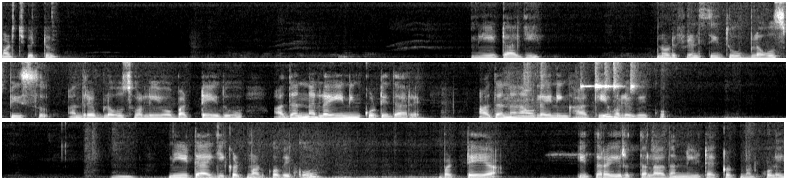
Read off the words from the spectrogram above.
ಮಡಚಿಬಿಟ್ಟು ನೀಟಾಗಿ. ನೋಡಿ ಫ್ರೆಂಡ್ಸ್, ಇದು ಬ್ಲೌಸ್ ಪೀಸ್, ಅಂದರೆ ಬ್ಲೌಸ್ ಹೊಲಿಯೋ ಬಟ್ಟೆ ಇದು. ಅದನ್ನು ಲೈನಿಂಗ್ ಕೊಟ್ಟಿದ್ದಾರೆ. ಅದನ್ನು ನಾವು ಲೈನಿಂಗ್ ಹಾಕಿ ಹೊಲಿಬೇಕು. ನೀಟಾಗಿ ಕಟ್ ಮಾಡ್ಕೋಬೇಕು. ಬಟ್ಟೆಯ ಈ ಥರ ಇರುತ್ತಲ್ಲ, ಅದನ್ನು ನೀಟಾಗಿ ಕಟ್ ಮಾಡ್ಕೊಳ್ಳಿ.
